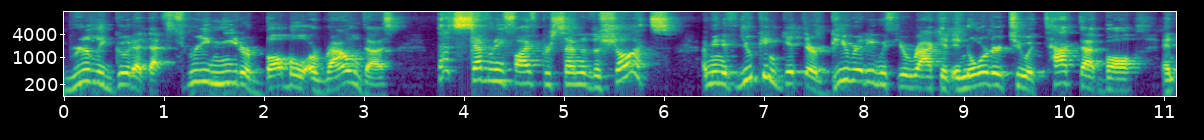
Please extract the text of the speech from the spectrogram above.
really good at that three meter bubble around us, that's 75% of the shots. I mean, if you can get there, be ready with your racket in order to attack that ball, and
